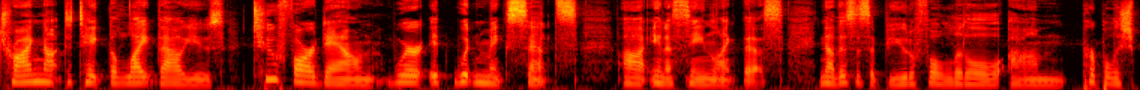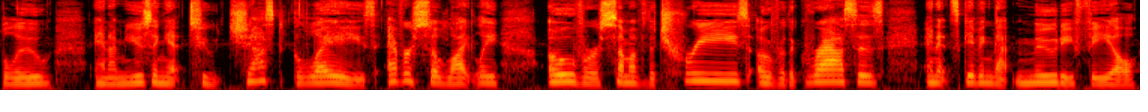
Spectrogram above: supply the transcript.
trying not to take the light values too far down where it wouldn't make sense uh, in a scene like this. Now, this is a beautiful little um, purplish blue, and I'm using it to just glaze ever so lightly over some of the trees, over the grasses, and it's giving that moody feel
